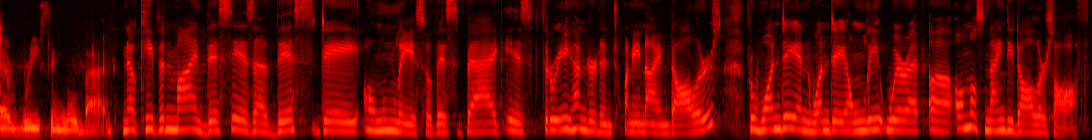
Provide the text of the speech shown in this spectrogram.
every single bag. Now keep in mind, this is a this day only, so this bag is $329 for one day and one day only. We're at uh, almost $90 off.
